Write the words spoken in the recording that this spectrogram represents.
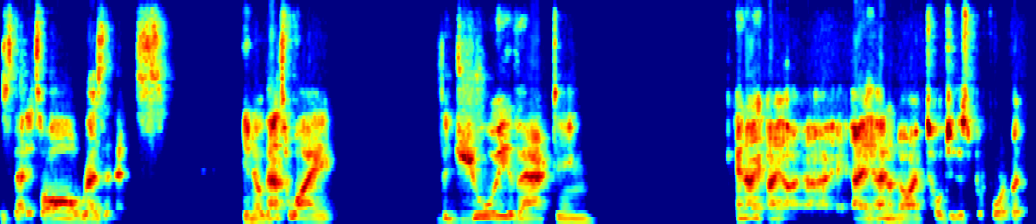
is that it's all resonance. You know, that's why the joy of acting and I, I, I, I, I don't know. I've told you this before, but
